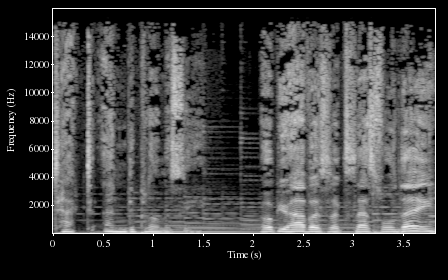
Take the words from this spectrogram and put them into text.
tact and diplomacy. Hope you have a successful day.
